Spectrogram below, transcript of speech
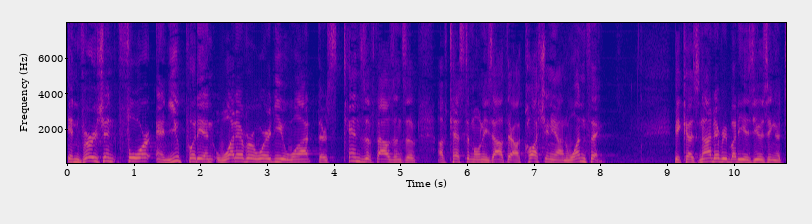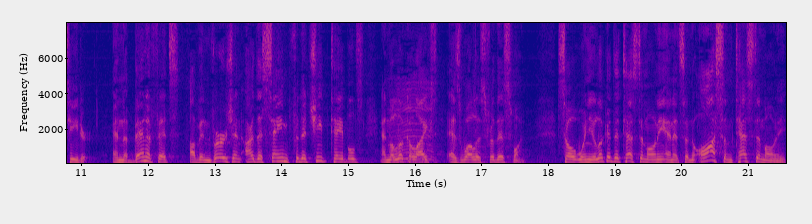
inversion for, and you put in whatever word you want. There's tens of thousands of, of testimonies out there. I'll caution you on one thing. because not everybody is using a teeter. And the benefits of inversion are the same for the cheap tables and the lookalikes mm. as well as for this one. So when you look at the testimony, and it's an awesome testimony,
